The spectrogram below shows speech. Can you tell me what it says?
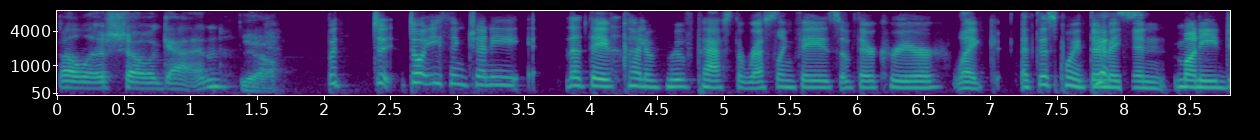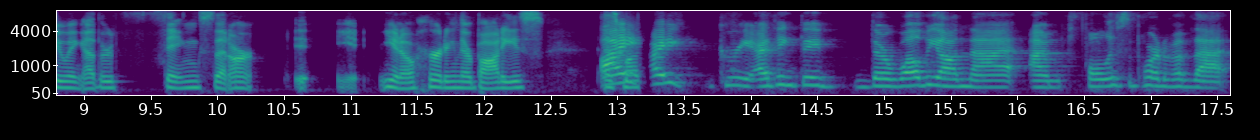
Bella show again. yeah, But d- don't you think, Jenny, that they've kind of moved past the wrestling phase of their career? Like at this point, they're Yes. making money doing other things that aren't, i- i- you know, hurting their bodies. I, much. I agree. I think they they're well beyond that. I'm fully supportive of that.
